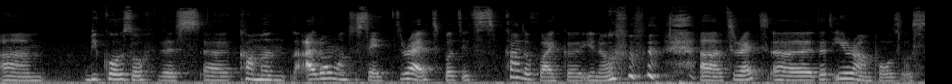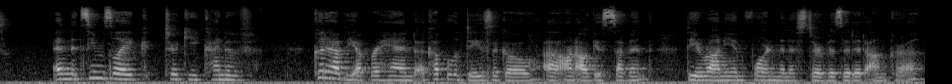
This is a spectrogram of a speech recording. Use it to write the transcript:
Um, because of this uh, common i don't want to say threat but it's kind of like a you know uh, threat uh, that iran poses. And it seems like turkey kind of could have the upper hand. A couple of days ago uh, on august 7th the iranian foreign minister visited ankara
